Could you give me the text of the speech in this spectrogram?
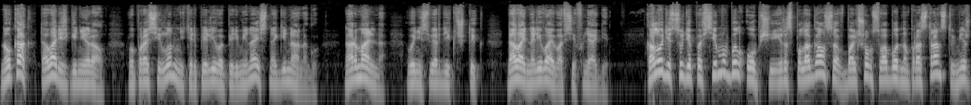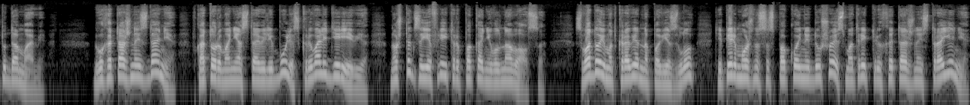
«Ну как, товарищ генерал?» — вопросил он, нетерпеливо переминаясь ноги на ногу. «Нормально», — вынес вердикт Штык. «Давай, наливай во все фляги». Колодец, судя по всему, был общий и располагался в большом свободном пространстве между домами. Двухэтажное здание, в котором они оставили Буля, скрывали деревья, но Штык за ефрейтора пока не волновался. С водой им откровенно повезло, теперь можно со спокойной душой осмотреть трехэтажное строение,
